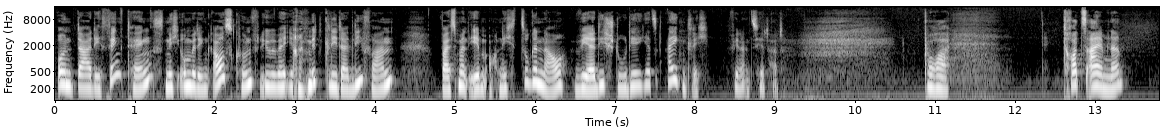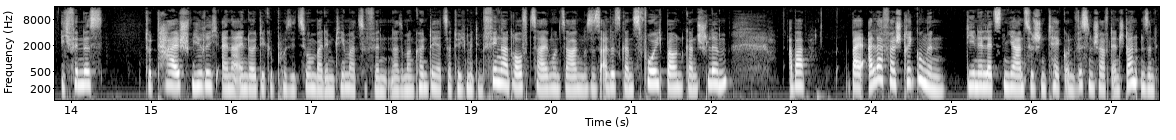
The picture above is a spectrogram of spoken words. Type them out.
Und da die Thinktanks nicht unbedingt Auskunft über ihre Mitglieder liefern, weiß man eben auch nicht so genau, wer die Studie jetzt eigentlich finanziert hat. Boah. Trotz allem, ne? Ich finde es total schwierig, eine eindeutige Position bei dem Thema zu finden. Also man könnte jetzt natürlich mit dem Finger drauf zeigen und sagen, das ist alles ganz furchtbar und ganz schlimm. Aber bei aller Verstrickungen, die in den letzten Jahren zwischen Tech und Wissenschaft entstanden sind,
